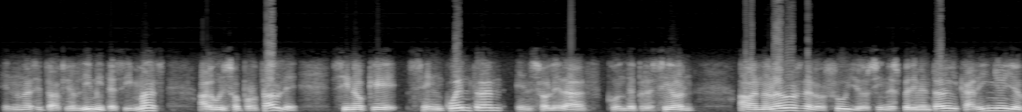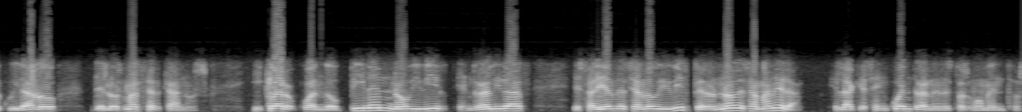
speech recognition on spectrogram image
en una situación límite, sin más, algo insoportable, sino que se encuentran en soledad, con depresión, abandonados de los suyos, sin experimentar el cariño y el cuidado de los más cercanos. Y claro, cuando piden no vivir, en realidad estarían deseando vivir, pero no de esa manera en la que se encuentran en estos momentos.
